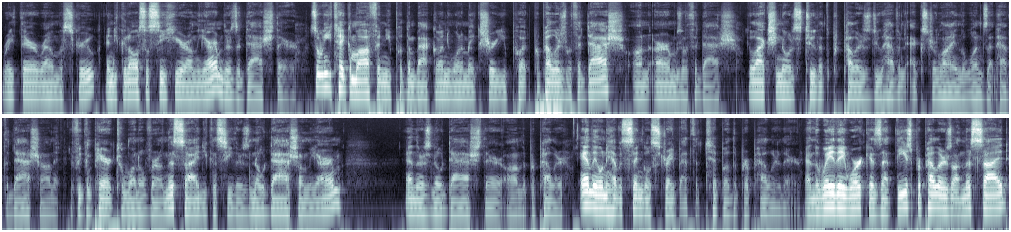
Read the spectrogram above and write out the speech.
right there around the screw. And you can also see here on the arm, there's a dash there. So when you take them off and you put them back on, you want to make sure you put propellers with a dash on arms with a dash. You'll actually notice too that the propellers do have an extra line, the ones that have the dash on it. If we compare it to one over on this side, you can see there's no dash on the arm and there's no dash there on the propeller. And they only have a single stripe at the tip of the propeller there. And the way they work is that these propellers on this side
